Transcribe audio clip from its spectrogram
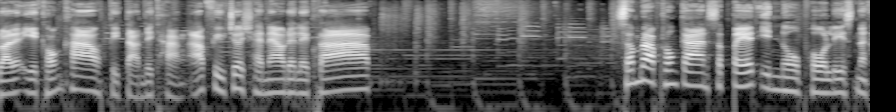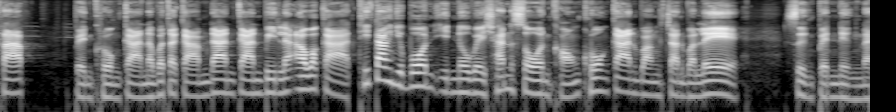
รายละเอียดของข่าวติดตามได้ทาง Up Future Channel ได้เลยครับ สำหรับโครงการ Space Innopolis นะครับ เป็นโครงการนวัตกรรมด้านการบินและอวกาศที่ตั้งอยู่บน Innovation Zone ของโครงการวังจันทร์วัลเล่ซึ่งเป็นหนึ่งใน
